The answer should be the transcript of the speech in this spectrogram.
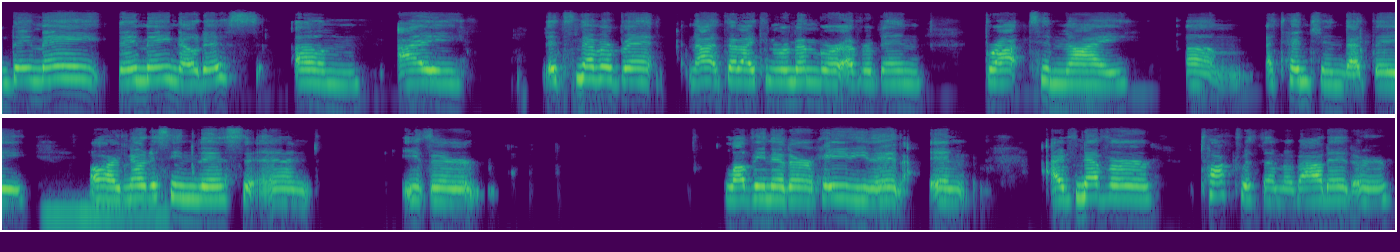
they may they may notice. Um, I it's never been not that I can remember ever been brought to my um, attention that they are noticing this and either loving it or hating it and I've never talked with them about it or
